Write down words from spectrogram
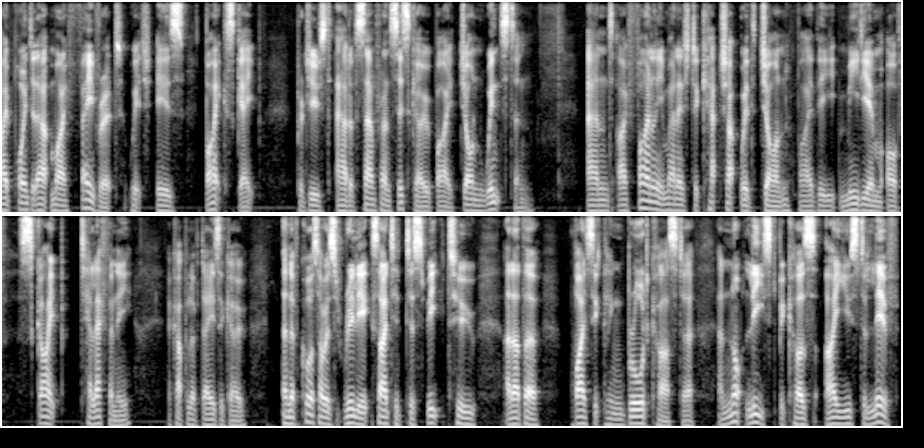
I pointed out my favourite, which is Bikescape, produced out of San Francisco by Jon Winston. And I finally managed to catch up with Jon by the medium of Skype telephony a couple of days ago. And of course, I was really excited to speak to another bicycling broadcaster, and not least because I used to live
